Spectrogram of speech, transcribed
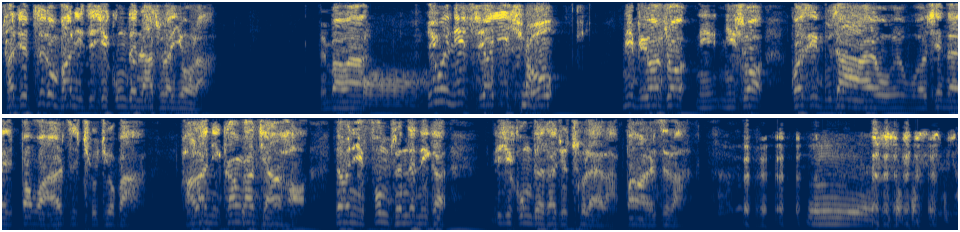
他就自动把你这些功德拿出来用了，明白吗？哦。因为你只要一求，你比方说你你说观世音菩萨，哎我我现在帮我儿子求求吧。好了，你刚刚讲好，那么你封存的那个那些功德他就出来了，帮儿子了。嗯，是是是是是。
